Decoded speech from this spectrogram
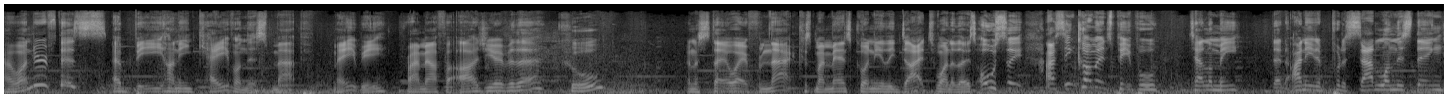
I wonder if there's a bee honey cave on this map. Maybe. Prime Alpha Argy over there. Cool. Gonna stay away from that because my manticore nearly died to one of those. Also, I've seen comments, people telling me that I need to put a saddle on this thing.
